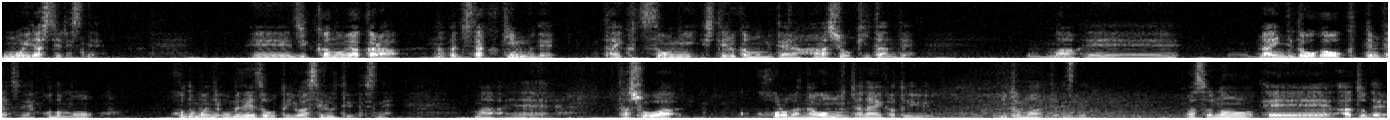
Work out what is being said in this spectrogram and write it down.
思い出してですね、えー、実家の親からなんか自宅勤務で退屈そうにしてるかもみたいな話を聞いたんで、まあ、えー、LINE で動画を送ってみたんですね、子供子供におめでとうと言わせるというですね、まあ、えー、多少は心が和むんじゃないかという意図もあってですね、まあ、その、えー、後で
